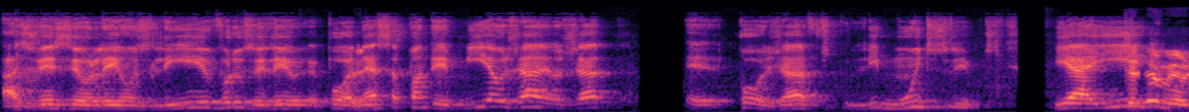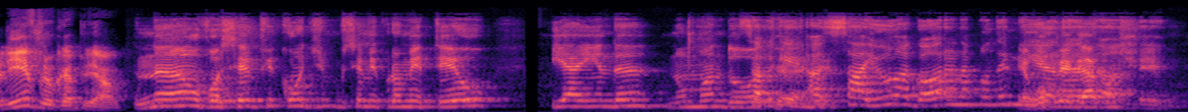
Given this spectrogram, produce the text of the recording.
às vezes eu leio uns livros, eu leio, pô, nessa pandemia eu já, eu já, pô, já li muitos livros. E aí, Você leu meu livro, Gabriel? não, você ficou, você me prometeu e ainda não mandou. Sabe que Tânia. ah, saiu agora na pandemia, Eu vou pegar né, Tander? contigo.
